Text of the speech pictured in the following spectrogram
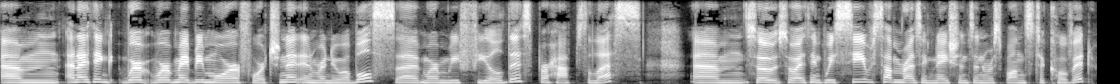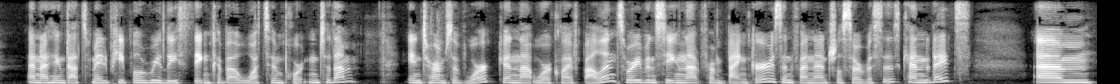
Um, and I think we're we're maybe more fortunate in renewables uh, where we feel this perhaps less. Um, so so I think we see some resignations in response to COVID, and I think that's made people really think about what's important to them in terms of work and that work life balance. We're even seeing that from bankers and financial services candidates. Um,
